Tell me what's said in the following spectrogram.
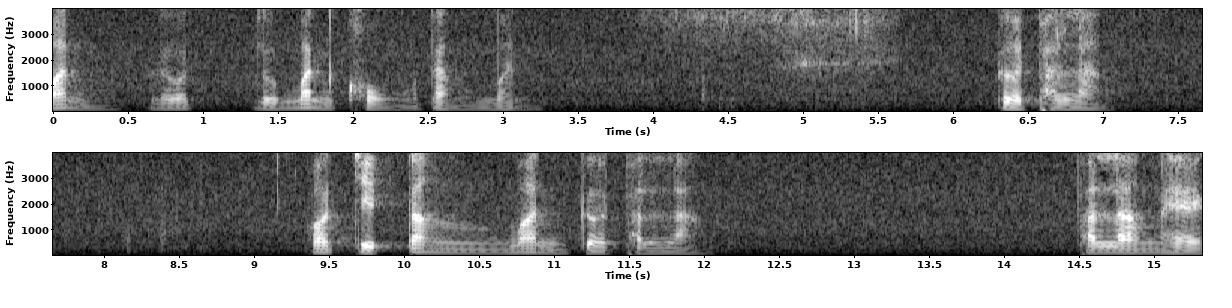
มั่นหรือว่าหรือมั่นคงตั้งมั่น เกิดพลัง พอจิตตั้งมั่นเกิดพลัง พลังแห่ง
